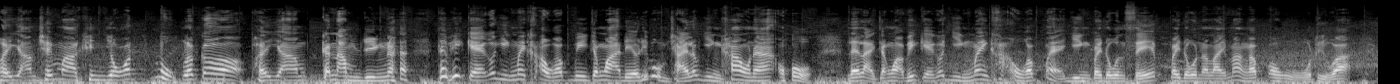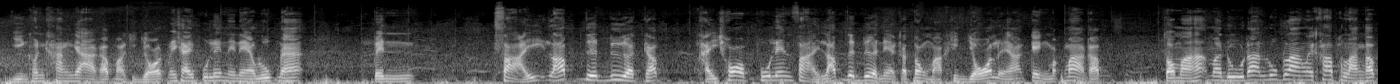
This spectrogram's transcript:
พยายามใช้มาคินยอสบุกแล้วก็พยายามกระนำยิงนะแต่พี่แกก็ยิงไม่เข้าครับมีจังหวะเดียวที่ผมใช้แล้วยิงเข้านะ โอ้โหหลาย ๆ จังหวะพี่แกก็ยิงไม่เข้าครับแหมยิงไปโดนเซฟไปโดนอะไรมั่งครับโอ้โหถือว่า ยิงค่อนข้างยากครับมาคินยอสไม่ใช่ผู้เล่นในแนวลุกนะฮะเป็นสายรับเดือดๆครับใครชอบผู้เล่นสายรับเดือดๆเนี่ยก็ต้องมาคินยอสเลยฮะเก่งมากๆครับ ต่อมาฮะมาดูด้านรูปร่างและค่าพลังครับ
